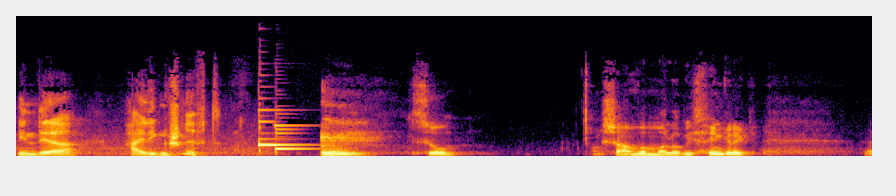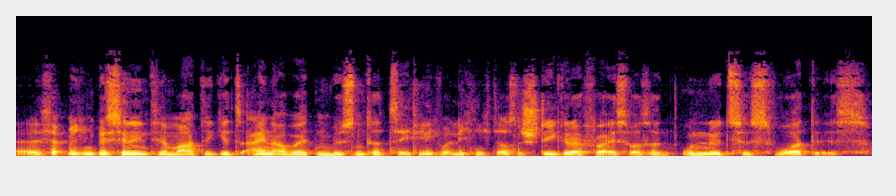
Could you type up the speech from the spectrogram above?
in der Heiligen Schrift. So, Schauen wir mal, ob ich es hinkriege. Äh, ich habe mich ein bisschen in Thematik jetzt einarbeiten müssen tatsächlich, weil ich nicht aus dem Stegreif weiß, was ein unnützes Wort ist.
